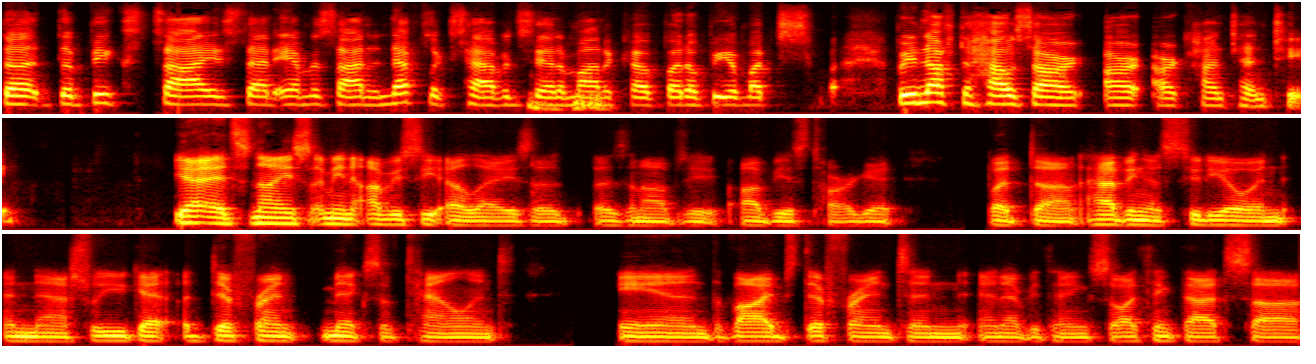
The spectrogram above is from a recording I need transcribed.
the the big size that Amazon and Netflix have in Santa mm-hmm. Monica, but it'll be a much be enough to house our our, our content team. Yeah, it's nice. I mean, obviously, LA is a is an obvious obvious target, but uh, having a studio in, in Nashville, you get a different mix of talent, and the vibe's different, and and everything. So I think that's uh,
